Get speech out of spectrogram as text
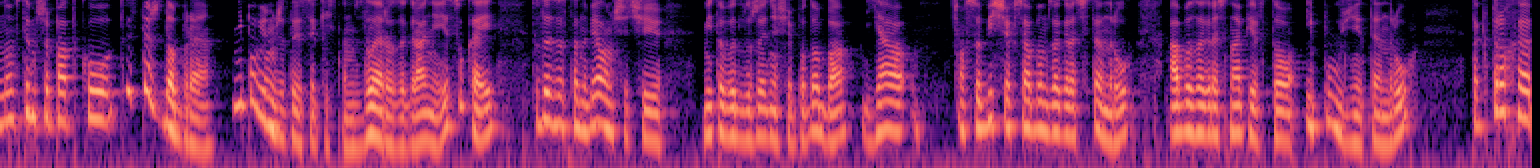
no w tym przypadku to jest też dobre. Nie powiem, że to jest jakieś tam złe rozegranie, jest ok. Tutaj zastanawiałem się, czy mi to wydłużenie się podoba. Ja osobiście chciałbym zagrać ten ruch, albo zagrać najpierw to i później ten ruch. Tak trochę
